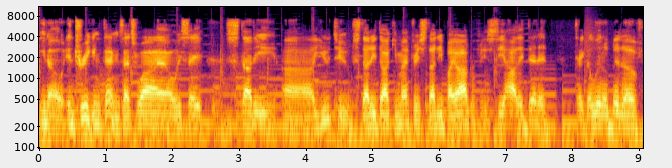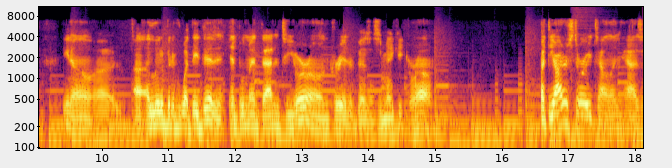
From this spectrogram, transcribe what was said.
you know intriguing things. That's why I always say study uh, YouTube, study documentaries, study biographies, see how they did it. Take a little bit of you know uh, a little bit of what they did and implement that into your own creative business and make it your own. But the art of storytelling has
